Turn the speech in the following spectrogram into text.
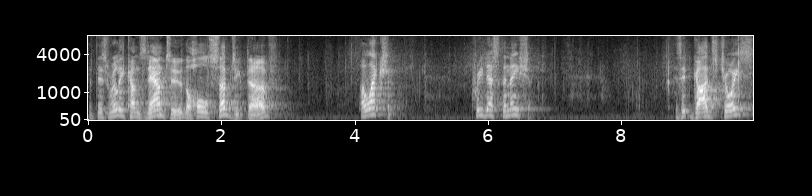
that this really comes down to the whole subject of election, predestination. Is it God's choice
